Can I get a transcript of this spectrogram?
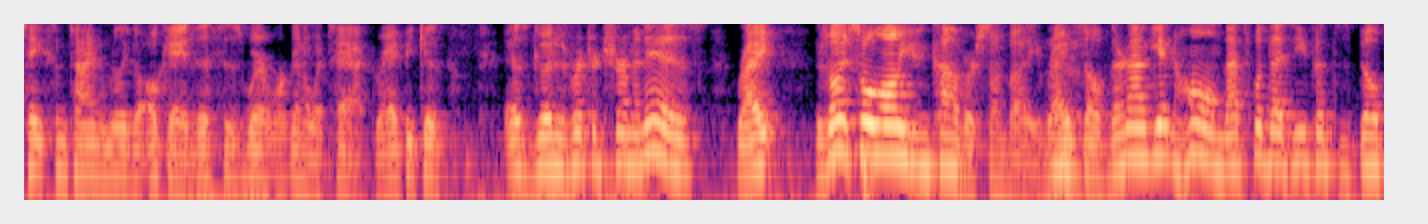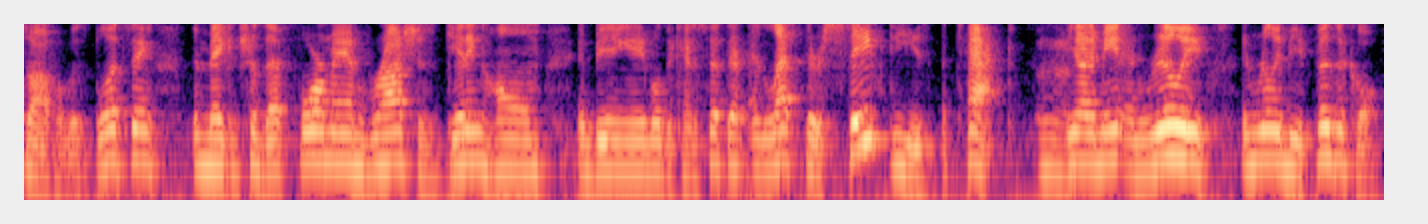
take some time and really go, okay, this is where we're going to attack, right? Because as good as Richard Sherman is, right? There's only so long you can cover somebody, right? Mm-hmm. So if they're not getting home, that's what that defense is built off of: is blitzing and making sure that four-man rush is getting home and being able to kind of sit there and let their safeties attack. Mm-hmm. You know what I mean? And really and really be physical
